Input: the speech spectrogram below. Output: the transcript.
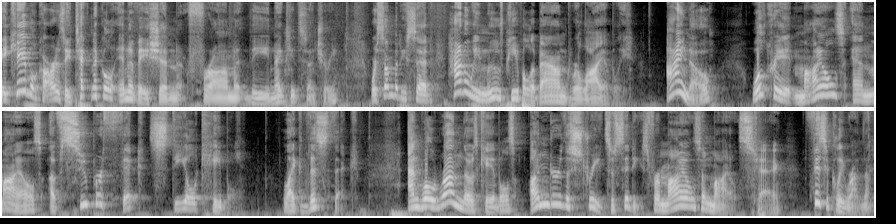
A cable car is a technical innovation from the 19th century where somebody said, How do we move people around reliably? I know. We'll create miles and miles of super thick steel cable, like this thick, and we'll run those cables under the streets of cities for miles and miles Okay. physically run them.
